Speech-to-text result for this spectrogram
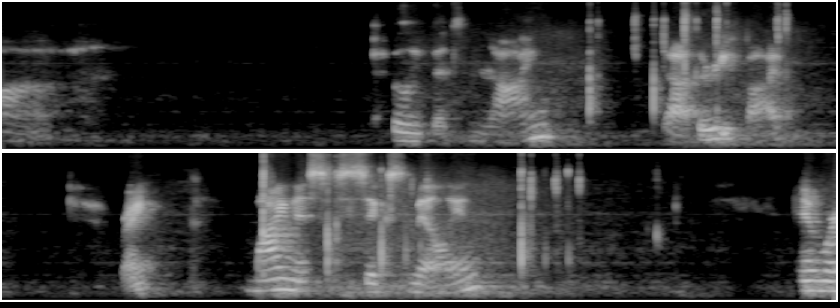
Uh, believe that's 9.35, right? Minus 6 million. And we're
